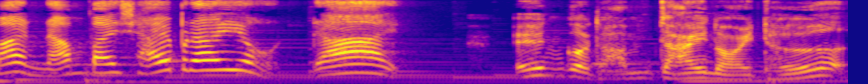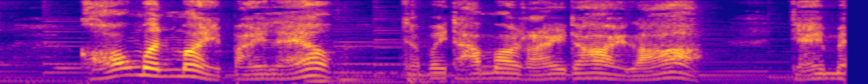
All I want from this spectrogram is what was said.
มารถนำไปใช้ประโยชน์ได้ เอ็งก็ทำใจหน่อยเถอะ ของมันใหม่ไปแล้ว จะไปทำอะไรได้ล่ะยายแม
